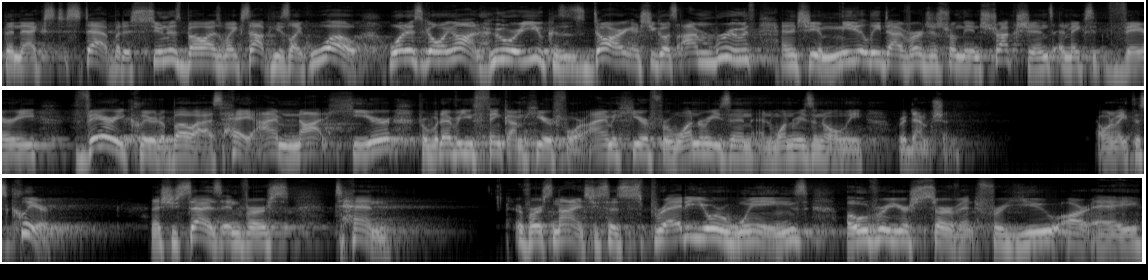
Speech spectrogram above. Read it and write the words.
the next step. But as soon as Boaz wakes up, he's like, Whoa, what is going on? Who are you? Because it's dark. And she goes, I'm Ruth. And then she immediately diverges from the instructions and makes it very, very clear to Boaz hey, I'm not here for whatever you think I'm here for. I am here for one reason and one reason only redemption. I want to make this clear. And she says in verse 10, verse 9, she says, Spread your wings over your servant, for you are a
